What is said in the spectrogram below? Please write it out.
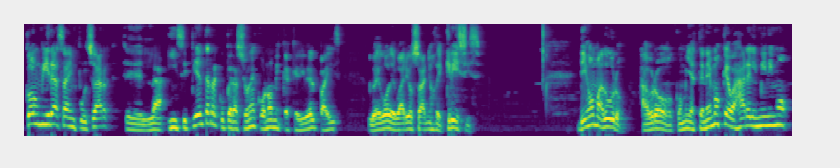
con miras a impulsar eh, la incipiente recuperación económica que vive el país luego de varios años de crisis. Dijo Maduro, abro comillas, tenemos que bajar el mínimo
